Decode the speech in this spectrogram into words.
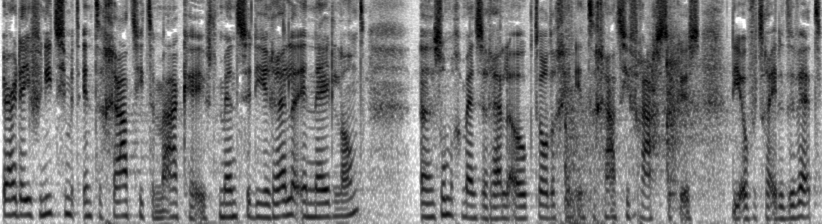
per definitie met integratie te maken heeft. Mensen die rellen in Nederland uh, sommige mensen rellen ook, terwijl er geen integratievraagstuk is. Die overtreden de wet.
